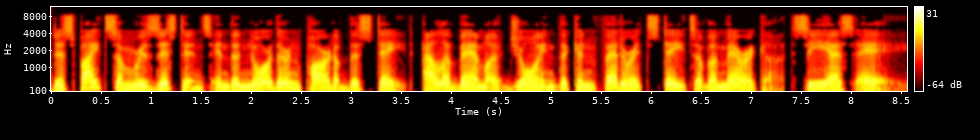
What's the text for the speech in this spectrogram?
Despite some resistance in the northern part of the state, Alabama joined the Confederate States of America CSA.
